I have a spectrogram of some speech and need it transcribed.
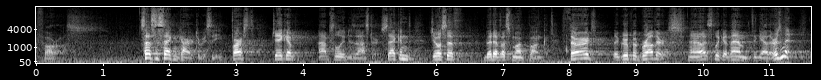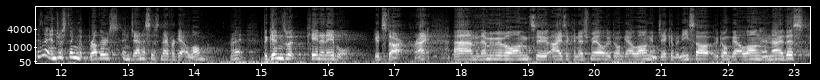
for us. So that's the second character we see. First, Jacob, absolute disaster. Second, Joseph, bit of a smug punk. Third, the group of brothers. Now let's look at them together. Isn't it, isn't it interesting that brothers in Genesis never get along? Right? Begins with Cain and Abel. Good start, right? Um, and then we move along to Isaac and Ishmael, who don't get along, and Jacob and Esau, who don't get along, and now this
